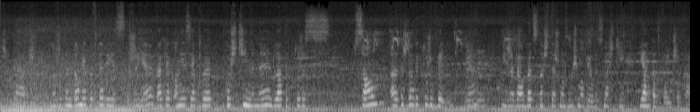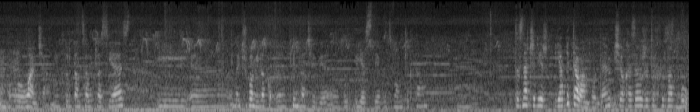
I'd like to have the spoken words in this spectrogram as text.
I że, ta, że, no, że ten dom jakby wtedy jest, żyje, tak jak on jest jakby gościnny dla tych, którzy są, ale też dla tych, którzy byli, nie? I że ta obecność, też mówiliśmy o tej obecności Janka Dzwończyka, Mhm. o który tam cały czas jest. I, e, no i przypomnij, e, kim dla Ciebie jest jakby Dzwończyk tam? To znaczy, wiesz, ja pytałam potem i się okazało, że to chyba Bóg.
